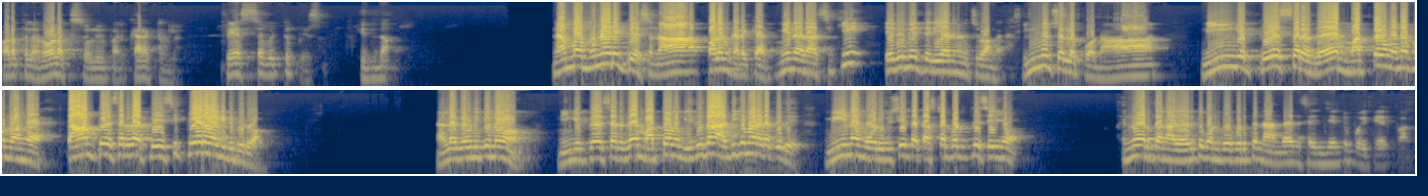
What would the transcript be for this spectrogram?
படத்துல ரோலக்ஸ் சொல்லியிருப்பாரு கேரக்டர்ல பேச விட்டு பேசுங்க. இதுதான். நம்ம முன்னாடி பேசினா பலன் கிடைக்காது. மீன ராசிக்கு எதுவுமே தெரியாதுன்னு நினைச்சிருவாங்க. இன்னும் சொல்ல போனா நீங்க பேசுறத மத்தவங்க என்ன பண்ணுவாங்க? தான் பேசுறதா பேசி பேரை வாங்கிட்டு போயிடுவாங்க. நல்லா கவனிக்கணும். நீங்க பேசுறத மத்தவங்க இதுதான் அதிகமா நடக்குது. மீனம் ஒரு விஷயத்த கஷ்டப்படுத்தி செய்யும். இன்னொருத்தவங்க அதை எடுத்து கொண்டு போய் கொடுத்து நான் அந்த செஞ்சுட்டு போயிட்டே இருப்பாங்க.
